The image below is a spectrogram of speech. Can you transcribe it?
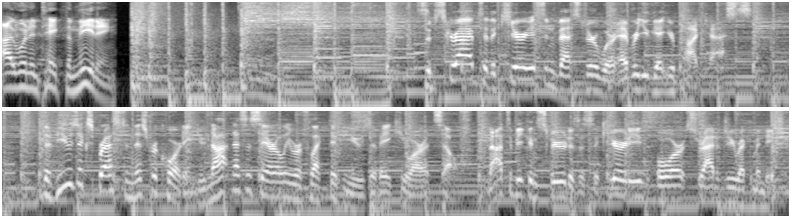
I wouldn't take the meeting. Subscribe to The Curious Investor wherever you get your podcasts. The views expressed in this recording do not necessarily reflect the views of AQR itself. Not to be construed as a securities or strategy recommendation.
